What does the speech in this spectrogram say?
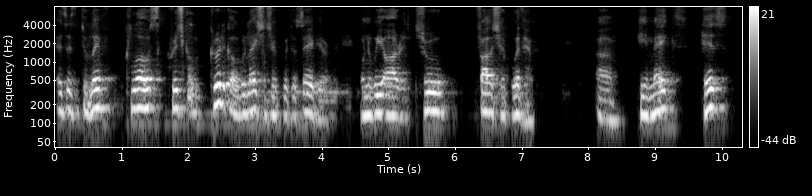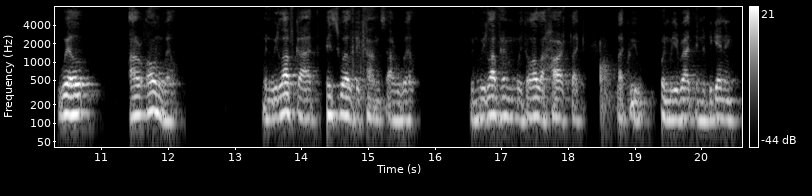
it's a, to live close critical critical relationship with the Savior when we are in true fellowship with Him. Um, he makes His will our own will. When we love God, His will becomes our will. When we love Him with all our heart, like like we when we read in the beginning.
